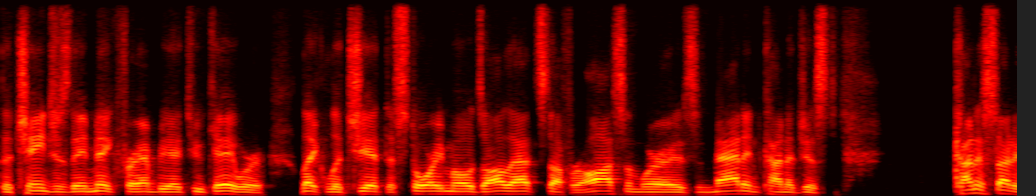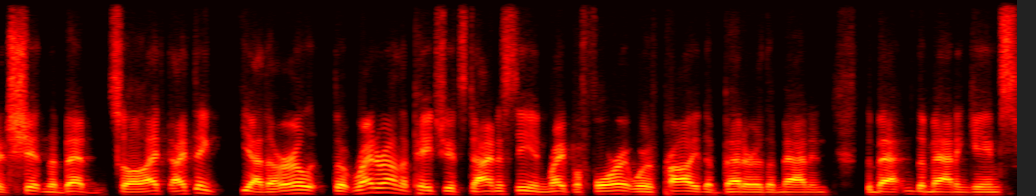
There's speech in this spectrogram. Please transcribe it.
the changes they make for NBA 2K were like legit. The story modes, all that stuff are awesome. Whereas Madden kind of just kind of started shit in the bed. So I, I think, yeah, the early, the right around the Patriots dynasty and right before it was probably the better of the Madden, the bat, the Madden games.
